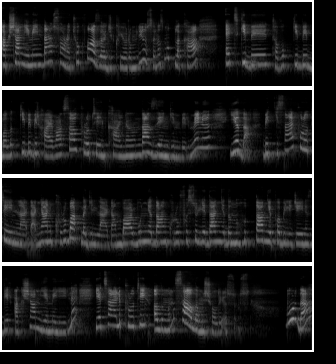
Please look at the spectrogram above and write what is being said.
akşam yemeğinden sonra çok fazla acıkıyorum diyorsanız mutlaka et gibi, tavuk gibi, balık gibi bir hayvansal protein kaynağından zengin bir menü ya da bitkisel proteinlerden yani kuru baklagillerden, barbunyadan, kuru fasulyeden ya da nohuttan yapabileceğiniz bir akşam yemeğiyle yeterli protein alımını sağlamış oluyorsunuz. Burada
